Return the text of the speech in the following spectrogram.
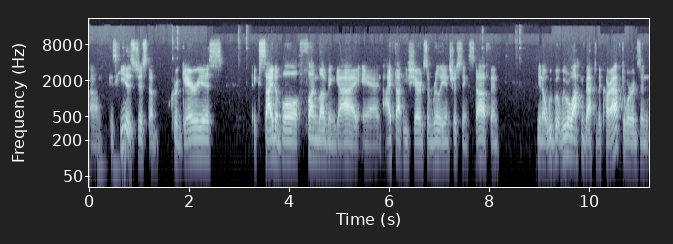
Because um, he is just a gregarious excitable, fun-loving guy, and I thought he shared some really interesting stuff. And you know, we we were walking back to the car afterwards, and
